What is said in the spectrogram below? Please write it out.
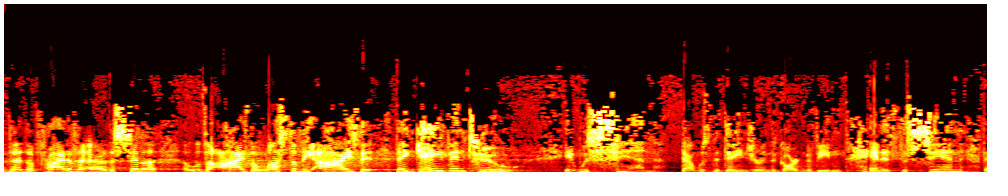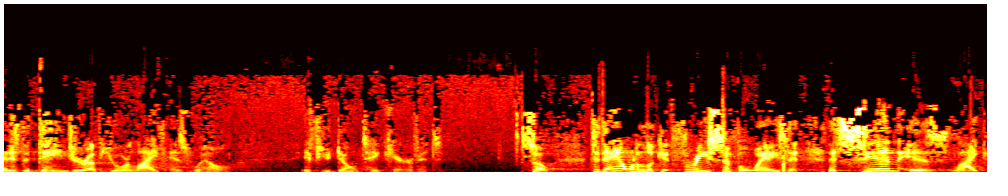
the, the pride of the, uh, the sin of the, the eyes, the lust of the eyes that they gave into. It was sin. That was the danger in the Garden of Eden. And it's the sin that is the danger of your life as well if you don't take care of it. So, today I want to look at three simple ways that, that sin is like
